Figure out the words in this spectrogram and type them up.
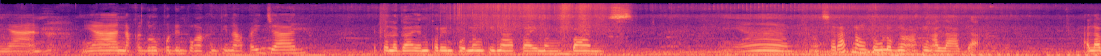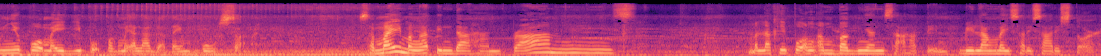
Ayan. Ayan, nakagrupo din po ng aking tinapay dyan. Ito lagayan ko rin po ng tinapay ng buns. Ayan. Ang sarap ng tulog ng aking alaga. Alam nyo po, maigi po pag may alaga tayong pusa. Sa may mga tindahan. Promise malaki po ang ambag niyan sa atin bilang may sari-sari store.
